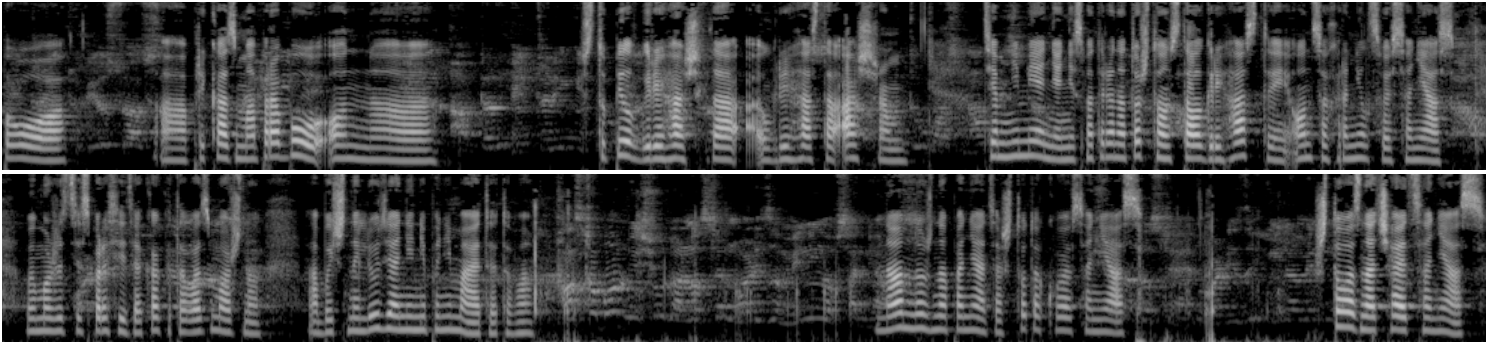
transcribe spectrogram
по а, приказу Мапрабху, он а, вступил в Грихаста, в Грихаста Ашрам. Тем не менее, несмотря на то, что он стал грехастой, он сохранил свой саньяс. Вы можете спросить, а как это возможно? Обычные люди, они не понимают этого. Нам нужно понять, а что такое саньяс? Что означает саньяс?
